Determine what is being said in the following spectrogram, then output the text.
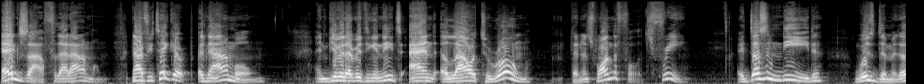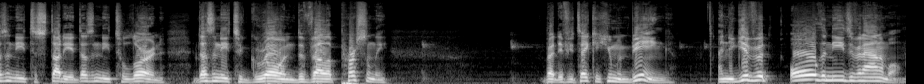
exile for that animal. Now, if you take a, an animal and give it everything it needs and allow it to roam, then it's wonderful. It's free. It doesn't need wisdom. It doesn't need to study. It doesn't need to learn. It doesn't need to grow and develop personally. But if you take a human being and you give it all the needs of an animal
